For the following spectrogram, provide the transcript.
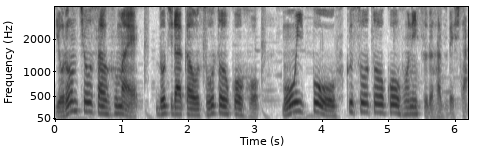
世論調査を踏まえ、どちらかを総統候補、もう一方を副総統候補にするはずでした。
